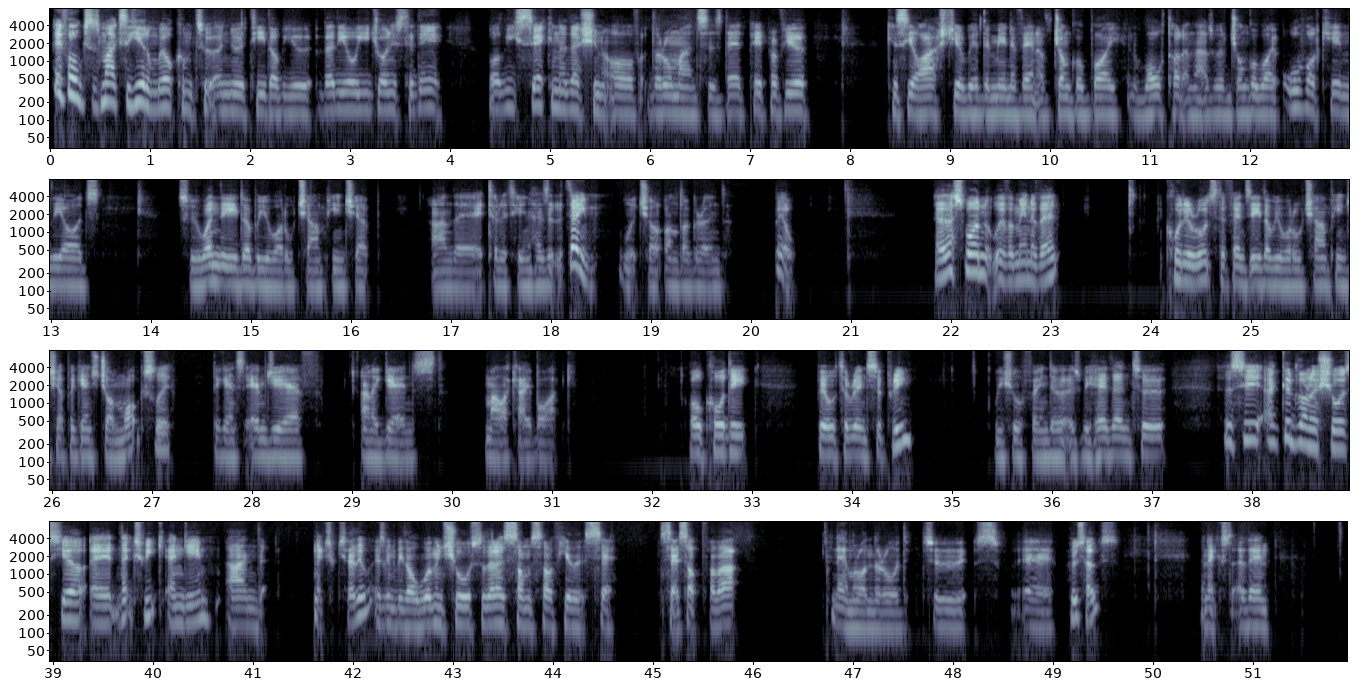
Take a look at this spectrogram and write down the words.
Hey folks, it's Maxi here and welcome to a new TEW video. You join us today for the second edition of the Romance is Dead pay-per-view. You can see last year we had the main event of Jungle Boy and Walter and that is where Jungle Boy overcame the odds to win the AEW World Championship and uh, to retain his at the time, which are Underground belt. Now this one with a main event, Cody Rhodes defends AEW World Championship against Jon Moxley, against MJF, and against Malakai Black. Will Cody be able to reign supreme? We shall find out as we head into, let's say, a good run of shows here uh, next week in game, and next week's video is going to be the women's show, so there is some stuff here that uh, sets up for that. And then we're on the road to uh, Whose House, the next event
